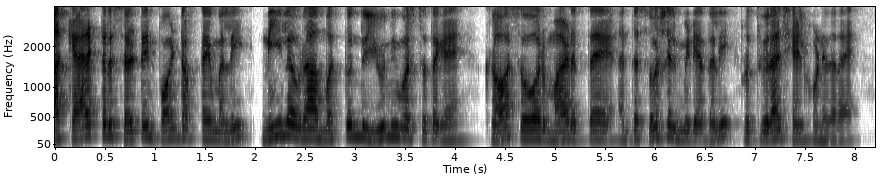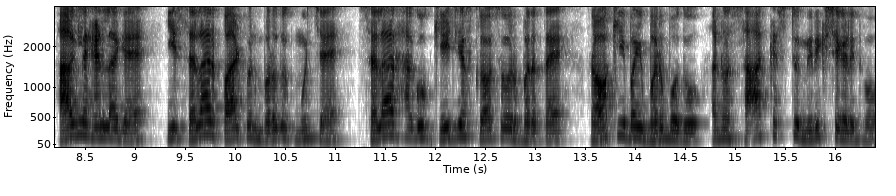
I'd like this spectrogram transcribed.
ಆ character certain point of time ಅಲ್ಲಿ ನೀಲ್ ಅವರ ಮತ್ತೊಂದು ಯೂನಿವರ್ಸ್ ಜೊತೆಗೆ ಕ್ರಾಸ್ ಓವರ್ ಮಾಡುತ್ತೆ ಅಂತ ಸೋಷಿಯಲ್ ಮೀಡಿಯಾದಲ್ಲಿ ಪೃಥ್ವಿರಾಜ್ ಹೇಳ್ಕೊಂಡಿದ್ದಾರೆ. ಆಗ್ಲೇ ಹೇಳಿದಾಗೆ ಈ ಸಲಾರ್ ಪಾರ್ಟ್ ಒನ್ ಬರೋದಕ್ ಮುಂಚೆ ಸಲಾರ್ ಹಾಗೂ ಕೆ ಜಿ ಎಫ್ ಕ್ರಾಸ್ ಓವರ್ ಬರುತ್ತೆ ರಾಕಿ ಬೈ ಬರ್ಬೋದು ಅನ್ನೋ ಸಾಕಷ್ಟು ನಿರೀಕ್ಷೆಗಳಿದ್ವು.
